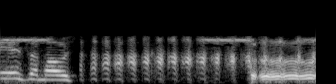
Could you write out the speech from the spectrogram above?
is the most. Oh,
